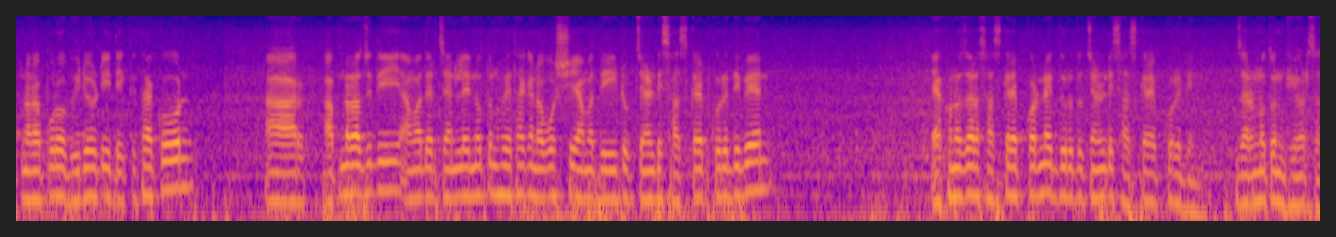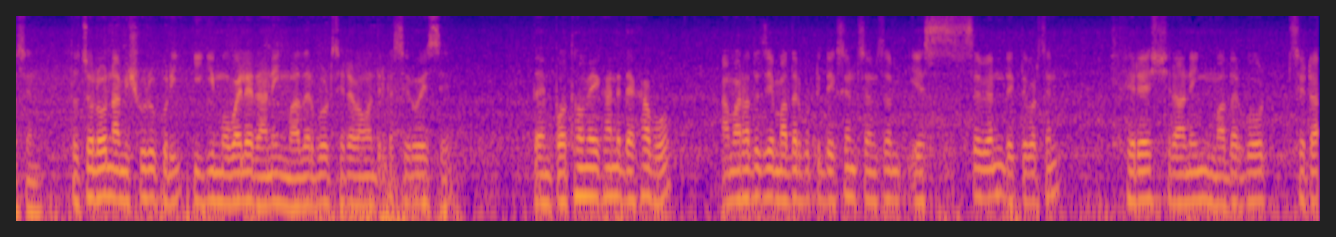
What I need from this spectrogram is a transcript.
আপনারা পুরো ভিডিওটি দেখতে থাকুন। আর আপনারা যদি আমাদের চ্যানেলে নতুন হয়ে থাকেন, অবশ্যই আমাদের ইউটিউব চ্যানেলটি সাবস্ক্রাইব করে দিবেন। এখনও যারা সাবস্ক্রাইব করেন নাই, দ্রুত চ্যানেলটি সাবস্ক্রাইব করে দিন, যারা নতুন ভিউয়ার্স আছেন। তো চলুন, আমি শুরু করি, কী কী মোবাইলের রানিং মাদারবোর্ড সেটা আমাদের কাছে রয়েছে। তো আমি প্রথমে এখানে দেখাবো, আমার হাতে যে মাদারবোর্ডটি দেখছেন স্যামসাং এস সেভেন দেখতে পাচ্ছেন? ফ্রেশ রানিং মাদারবোর্ড সেটা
